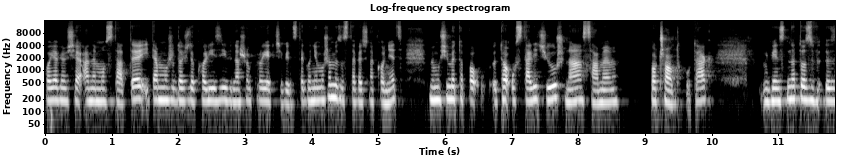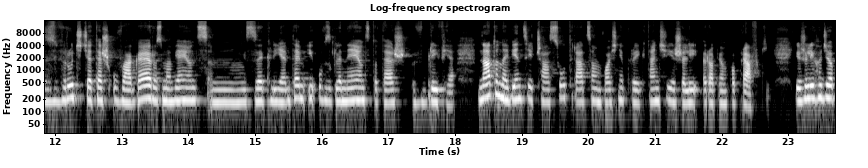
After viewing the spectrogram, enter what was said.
pojawią się anemostaty i tam może dojść do kolizji w naszym projekcie, więc tego nie możemy zostawiać na koniec. My musimy to, to ustalić już na samym początku, tak? Więc na to zw- zwróćcie też uwagę, rozmawiając mm, z klientem i uwzględniając to też w briefie. Na to najwięcej czasu tracą właśnie projektanci, jeżeli robią poprawki. Jeżeli chodzi o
